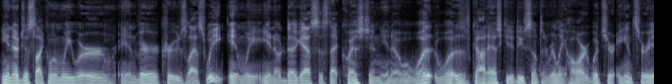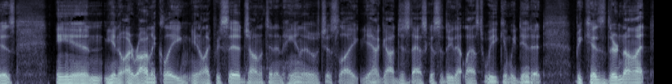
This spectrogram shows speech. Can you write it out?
you know just like when we were in Veracruz last week and we you know Doug asked us that question you know what what if God asked you to do something really hard? What's your answer is? And you know ironically you know like we said Jonathan and Hannah was just like yeah God just asked us to do that last week and we did it because they're not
